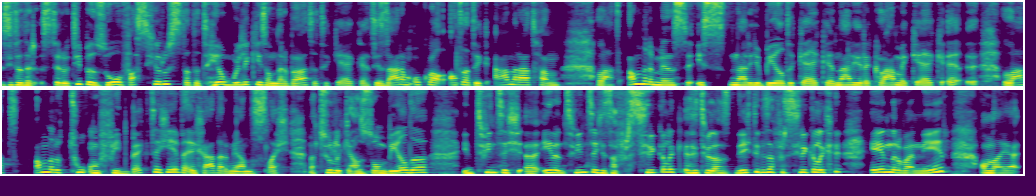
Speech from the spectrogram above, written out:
zitten er stereotypen zo vastgeroest dat het heel moeilijk is om naar buiten te kijken. Het is daarom ook wel altijd ik aanraad van laat andere mensen eens naar je beelden kijken, naar je reclame kijken. Hè. Laat anderen toe om feedback te geven en ga daarmee aan de slag. Natuurlijk, ja, zo'n beelden in 2021 is dat verschrikkelijk. In 2019 is dat verschrikkelijk. Eender wanneer. Omdat ja,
